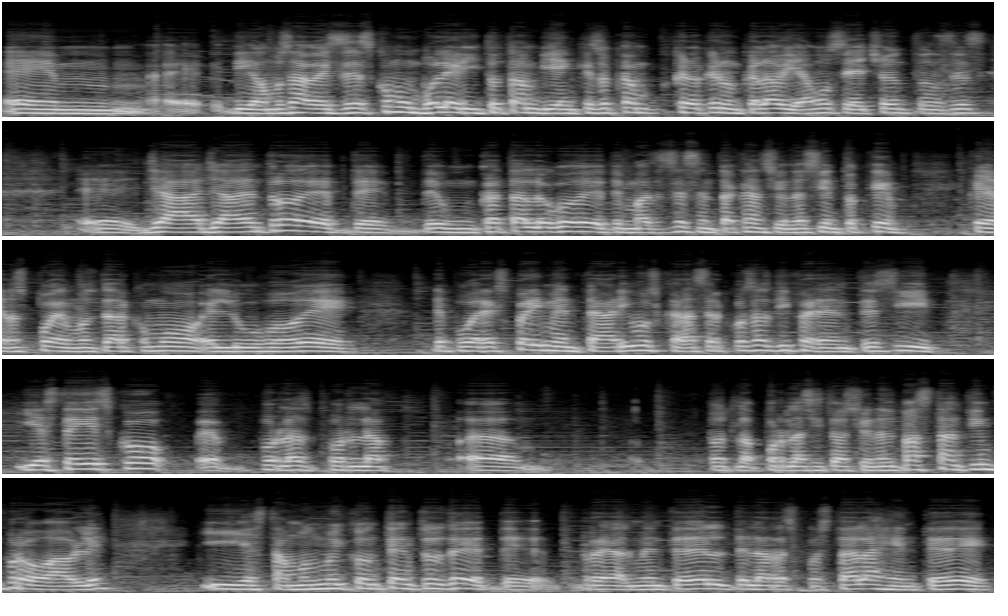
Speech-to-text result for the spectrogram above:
Em, eh, digamos, a veces es como un bolerito también, que eso creo que nunca lo habíamos hecho. Entonces, eh, ya, ya dentro de, un catálogo de, más de 60 canciones, siento que, que ya nos podemos dar como el lujo de, de poder experimentar y buscar hacer cosas diferentes y, este disco eh, por, las, por, la, eh, pues por la situación es bastante improbable y estamos muy contentos de, realmente de, la respuesta de la gente de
